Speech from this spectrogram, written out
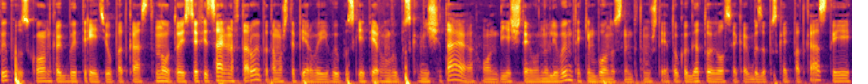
выпуск, он как бы третий у подкаста. Ну, то есть официально второй, потому что первый выпуск я первым выпуском не считаю. Он, я считаю его нулевым, таким бонусным, потому что я только готовился как бы запускать подкаст и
